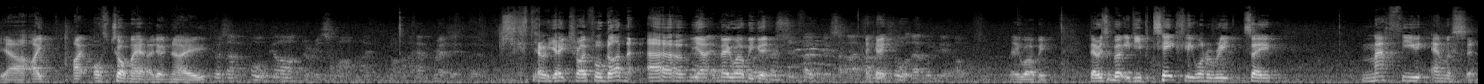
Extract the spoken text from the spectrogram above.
Yeah, I, I, off the top of my head, I don't know. Because um, Paul Gardner is one. I've not, I haven't read it, but... there we go, try Paul Gardner. Um, yeah, it may well be good. Focus, I, okay. I thought that would be helpful. May well be. There is a book, if you particularly want to read, so Matthew Emerson,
